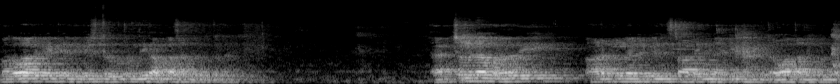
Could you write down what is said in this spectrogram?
మగవాళ్ళకైతే ఎడ్యుకేషన్ దొరుకుతుంది అవకాశాలు దొరుకుతున్నాయి యాక్చువల్గా మనది ఆడపిల్లల ఎడ్యుకేషన్ స్టార్ట్ అయింది నైన్టీన్ హండ్రెడ్ తర్వాత అనుకుంటే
